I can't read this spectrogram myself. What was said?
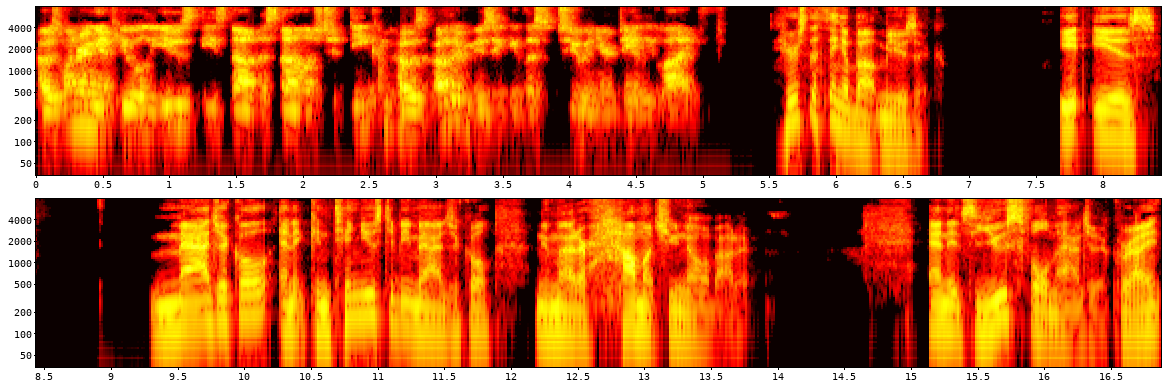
I was wondering if you will use these not this knowledge to decompose other music you listen to in your daily life. Here's the thing about music. It is magical and it continues to be magical no matter how much you know about it. And it's useful magic, right?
